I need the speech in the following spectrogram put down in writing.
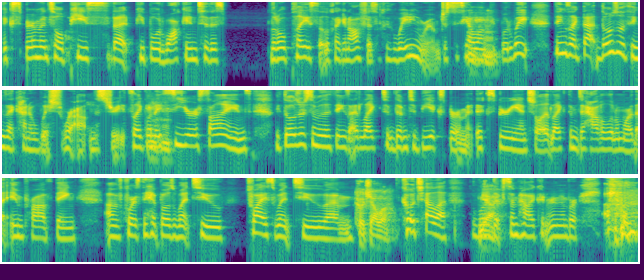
experimental piece that people would walk into this little place that looked like an office, like a waiting room, just to see how mm-hmm. long people would wait. Things like that. Those are the things I kind of wish were out in the streets. Like when mm-hmm. I see your signs, like those are some of the things I'd like to, them to be experiment experiential. I'd like them to have a little more of that improv thing. Um, of course, the hippos went to twice went to um, Coachella. Coachella, word yeah. that somehow I couldn't remember. Um,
